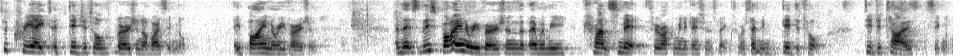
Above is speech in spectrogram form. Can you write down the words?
to create a digital version of our signal, a binary version. And it's this binary version that then when we transmit through our communications links, we're sending digital, digitized signal.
